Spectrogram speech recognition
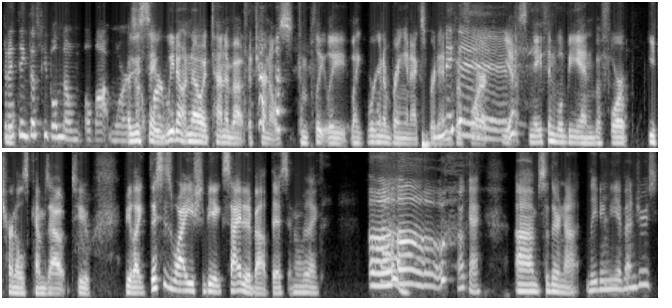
but I think those people know a lot more. I was just saying Marvel we don't know a ton about Eternals completely. Like we're gonna bring an expert in before. Yes, Nathan will be in before Eternals comes out to be like, this is why you should be excited about this, and we'll be like, Oh. okay. Um, so they're not leading the Avengers.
